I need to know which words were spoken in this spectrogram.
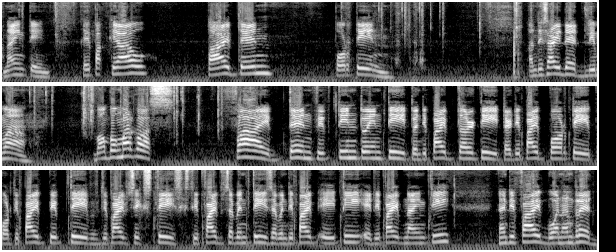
19. Kay Pacquiao, 5, 10, 14. Undecided, 5. Bongbong Marcos, 5, 10, 15, 20, 25, 30, 35, 40, 45, 50, 55, 60, 65, 70, 75, 80, 85, 90, 95, 100.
